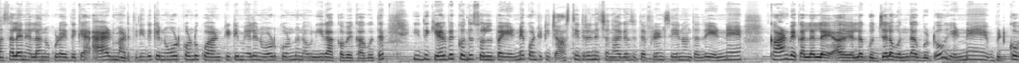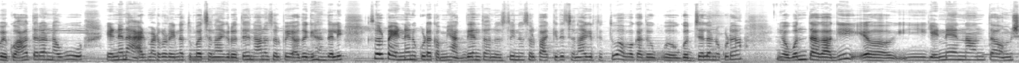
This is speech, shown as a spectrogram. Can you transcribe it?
ಮಸಾಲೆನೆಲ್ಲನೂ ಕೂಡ ಇದಕ್ಕೆ ಆ್ಯಡ್ ಮಾಡ್ತೀನಿ. ಇದಕ್ಕೆ ನೋಡಿಕೊಂಡು ಕ್ವಾಂಟಿಟಿ ಮೇಲೆ ನೋಡಿಕೊಂಡು ನಾವು ನೀರು ಹಾಕೋಬೇಕಾಗುತ್ತೆ ಇದಕ್ಕೆ ಹೇಳಬೇಕು ಅಂದರೆ ಸ್ವಲ್ಪ ಎಣ್ಣೆ ಕ್ವಾಂಟಿಟಿ ಜಾಸ್ತಿ ಇದ್ರೇ ಚೆನ್ನಾಗಿ ಅನಿಸುತ್ತೆ ಫ್ರೆಂಡ್ಸ್ ಏನು ಅಂತಂದರೆ ಎಣ್ಣೆ ಕಾಣಬೇಕು ಅಲ್ಲಲ್ಲೇ ಎಲ್ಲ ಗೊಜ್ಜೆಲ್ಲ ಒಂದಾಗ್ಬಿಟ್ಟು ಎಣ್ಣೆ ಬಿಟ್ಕೋಬೇಕು. ಆ ಥರ ನಾವು ಎಣ್ಣೆನ ಆ್ಯಡ್ ಮಾಡ್ಕೊಂಡ್ರೆ ಇನ್ನೂ ತುಂಬ ಚೆನ್ನಾಗಿರುತ್ತೆ. ನಾನು ಸ್ವಲ್ಪ ಯಾವುದೇ ಗ್ರಹದಲ್ಲಿ ಸ್ವಲ್ಪ ಎಣ್ಣೆನೂ ಕೂಡ ಕಮ್ಮಿ ಆಗದೆ ಅಂತ ಅನ್ನಿಸ್ತು. ಇನ್ನೂ ಸ್ವಲ್ಪ ಹಾಕಿದ್ರೆ ಚೆನ್ನಾಗಿರ್ತಿತ್ತು. ಅವಾಗ ಅದು ಗೊಜ್ಜೆಲ್ಲನೂ ಕೂಡ ಒಂದಾಗಿ ಈ ಎಣ್ಣೆ ಅಂಥ ಅಂಶ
